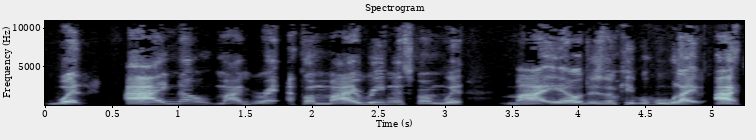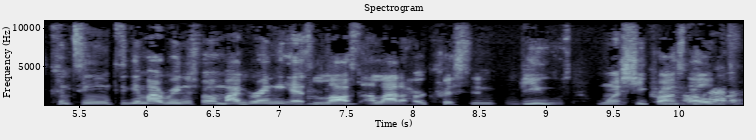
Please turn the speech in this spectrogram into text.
what I know, my grand from my readings from with my elders and people who like I continue to get my readings from, my granny has Mhm. lost a lot of her Christian views once she crossed Okay. over.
